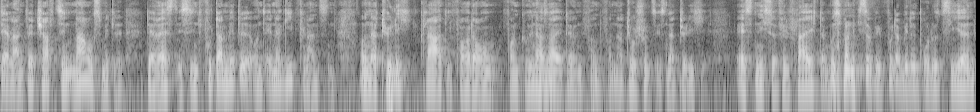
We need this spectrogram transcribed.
der Landwirtschaft sind Nahrungsmittel. Der Rest ist, sind Futtermittel und Energiepflanzen. Und natürlich, klar, die Forderung von grüner mhm. Seite und von, von Naturschutz ist natürlich, esst nicht so viel Fleisch, da muss man nicht so viel Futtermittel produzieren.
